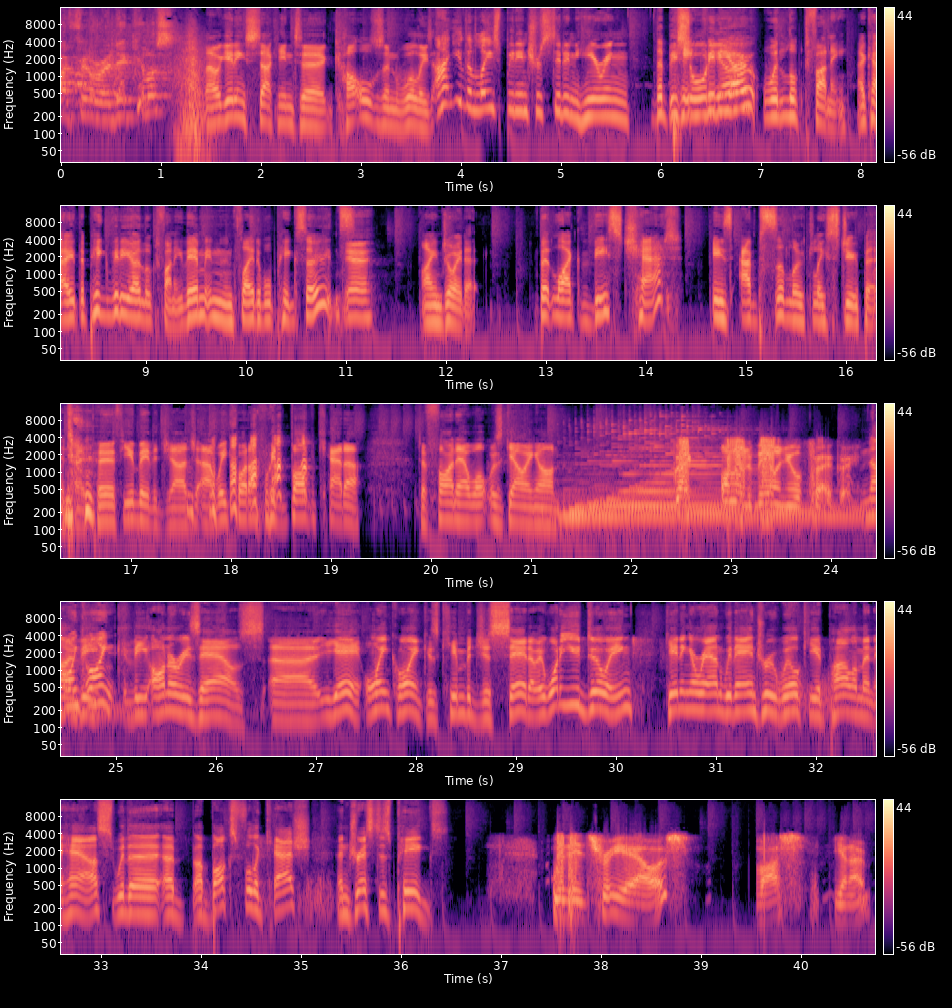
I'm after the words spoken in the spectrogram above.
I feel ridiculous. They were getting stuck into Coles and Woolies. Aren't you the least bit interested in hearing The this pig audio? video would looked funny. Okay, the pig video looked funny. Them in inflatable pig suits. Yeah. I enjoyed it. But like this chat is absolutely stupid. Okay, Perth, you be the judge. Uh, we caught up with Bob Katter to find out what was going on. Great honour to be on your program. No, the, the honour is ours. Uh, yeah, oink oink, as Kymba just said. I mean, what are you doing getting around with Andrew Wilkie at Parliament House with a, a, a box full of cash and dressed as pigs? Within three hours of us, you know,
